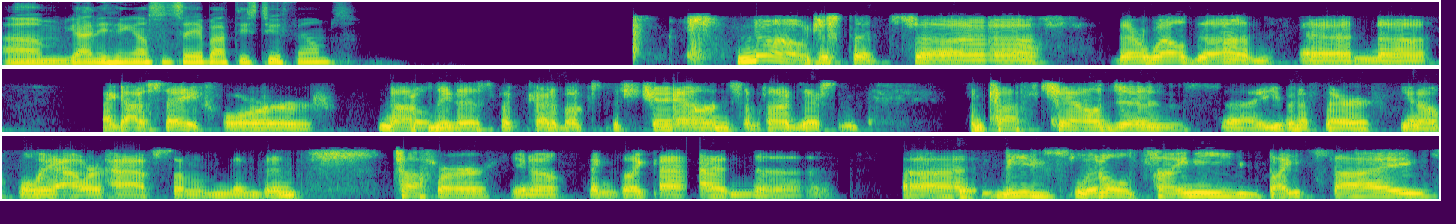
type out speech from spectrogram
Um, you got anything else to say about these two films? No, just that uh, they're well done, and uh, I got to say, for not only this, but kind of to the challenge. Sometimes there's some some tough challenges, uh, even if they're you know only hour and a half. Some of them have been tougher, you know, things like that. And uh, uh, these little tiny bite-sized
